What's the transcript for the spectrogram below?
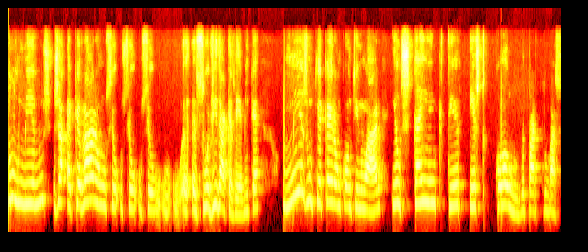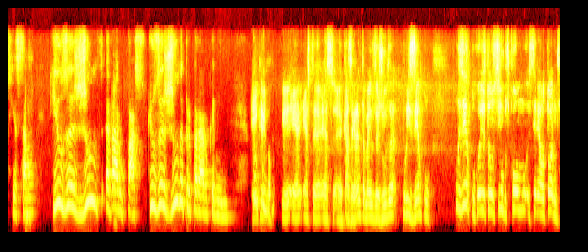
pelo menos, já acabaram o seu, o seu, o seu, a, a sua vida académica, mesmo que a queiram continuar, eles têm que ter este colo da parte de uma associação que os ajude a dar o passo, que os ajude a preparar o caminho. É incrível, porque é, esta, esta, a Casa Grande também os ajuda, por exemplo, por exemplo, coisas tão simples como serem autónomos,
